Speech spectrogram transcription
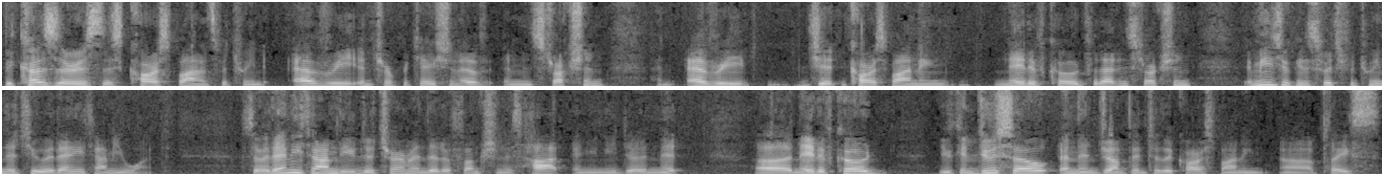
because there is this correspondence between every interpretation of an instruction and every JIT corresponding native code for that instruction, it means you can switch between the two at any time you want. So at any time that you determine that a function is hot and you need to emit uh, native code, you can do so and then jump into the corresponding uh, place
